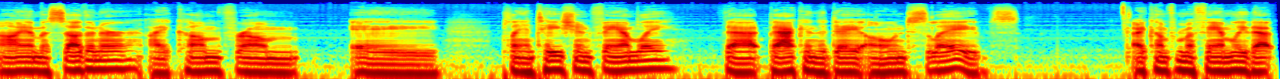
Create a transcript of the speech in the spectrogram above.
I am a southerner. I come from a plantation family that back in the day owned slaves. I come from a family that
